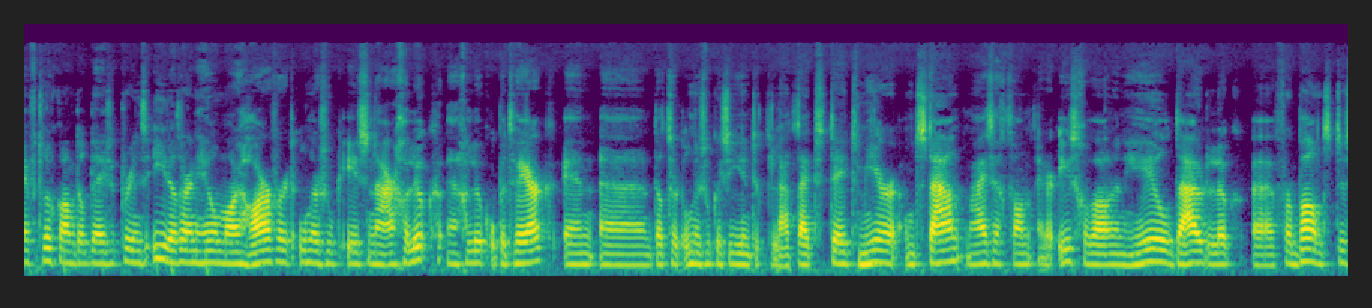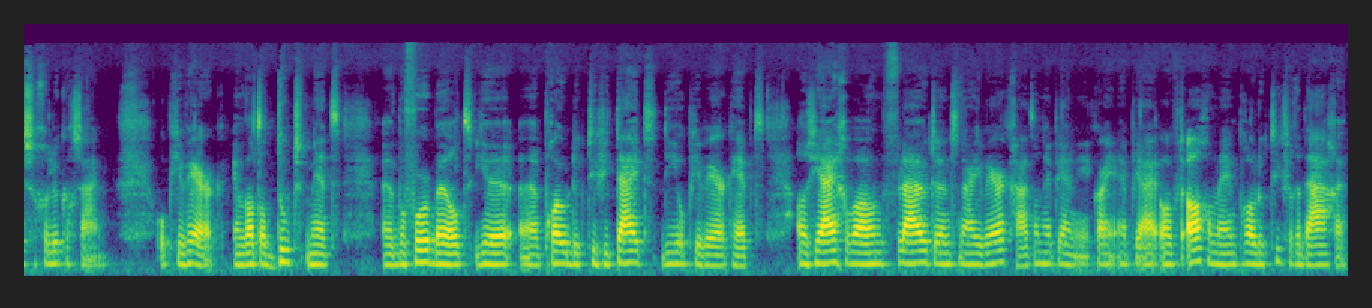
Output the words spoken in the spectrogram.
even terugkomend op deze Prince E, dat er een heel mooi Harvard-onderzoek is naar geluk en geluk op het werk. En uh, dat soort onderzoeken zie je natuurlijk de laatste tijd steeds meer ontstaan. Maar hij zegt van er is gewoon een heel duidelijk uh, verband tussen gelukkig zijn op je werk. En wat dat doet met bijvoorbeeld je productiviteit die je op je werk hebt. Als jij gewoon fluitend naar je werk gaat, dan heb jij, kan je, heb jij over het algemeen productievere dagen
